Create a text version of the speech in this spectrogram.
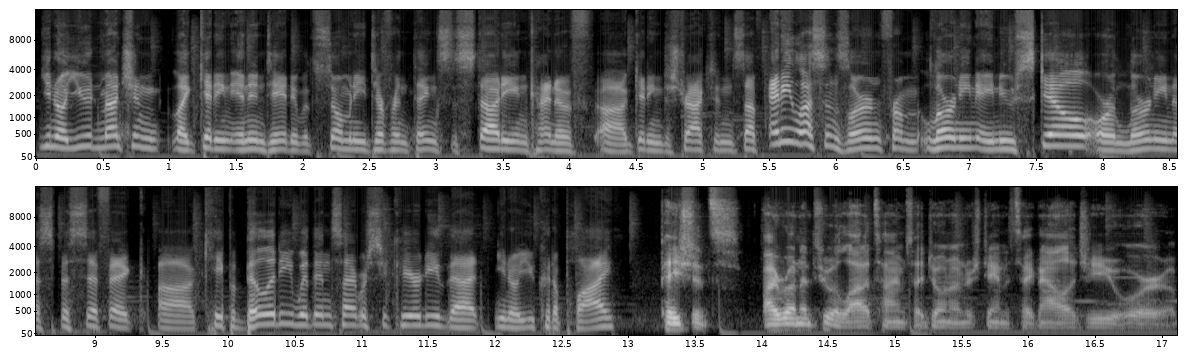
You know, you had mentioned like getting inundated with so many different things to study and kind of uh, getting distracted and stuff. Any lessons learned from learning a new skill or learning a specific uh, capability within cybersecurity that you know you could apply? Patience. I run into a lot of times I don't understand the technology or a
